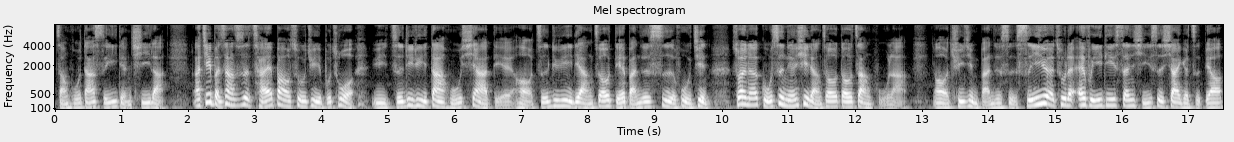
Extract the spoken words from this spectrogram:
涨幅达十一点七啦。啊，基本上是财报数据不错，与殖利率大幅下跌，哈，殖利率两周跌百分之四附近，所以呢，股市连续两周都涨幅啦，哦，趋近百分之四。十一月初的 FED 升息是下一个指标，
